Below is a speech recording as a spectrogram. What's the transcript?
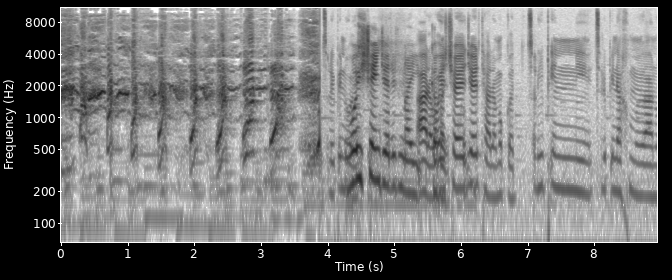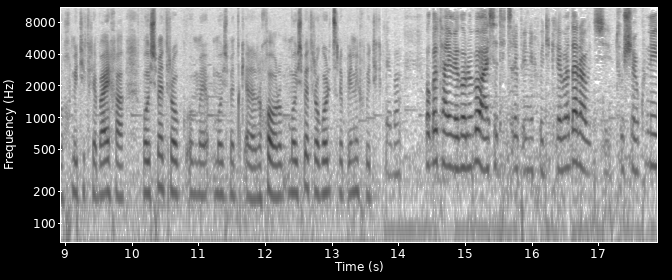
წრიპინი voice changer-ით უნდა იყოს. არა, voice changer-ით არა, მოკლედ წრიპინი, წრიპინა ანუ ხმით იქნება. ეხა voice-met რო voice-met კი არა, ხო, voice-met როგორი წრიპინი ხმით იქნება. მოკლედ აი მეგობრებო, აი ესეთი წრიპინი ხმით იქნება და რა ვიცი, თუ შევქმნი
